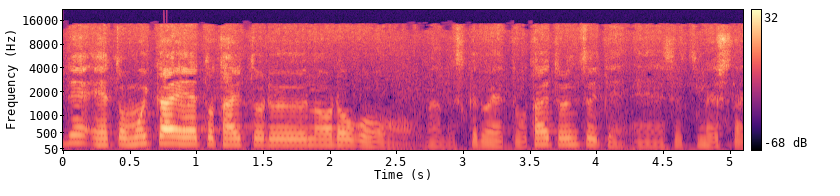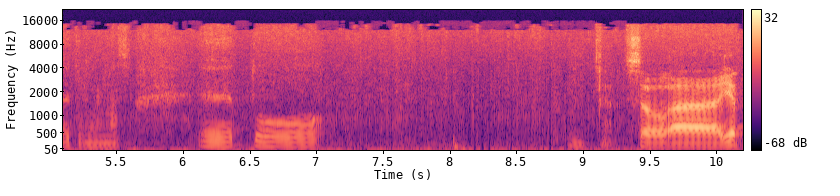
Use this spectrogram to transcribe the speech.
で、えっともう一回、えっとタイトルのロゴなんですけど、えっとタイトルについて、えー説明したいと思います。えっと So, uh, yep,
